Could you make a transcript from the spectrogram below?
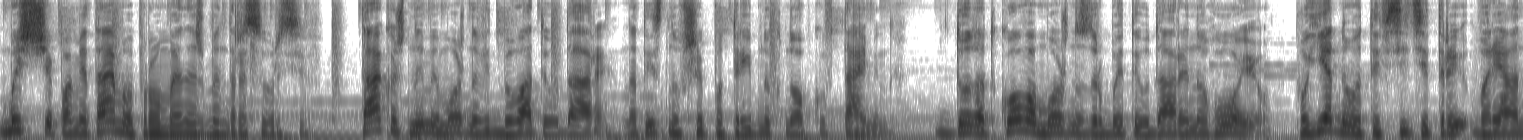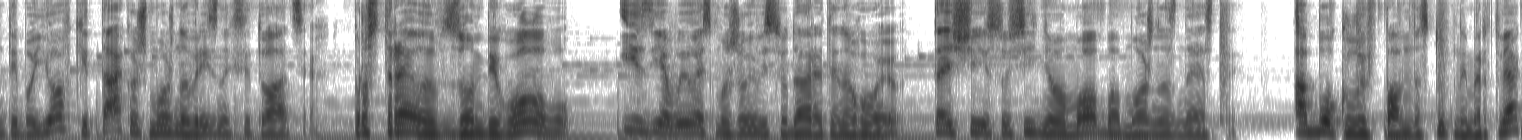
Ми ще пам'ятаємо про менеджмент ресурсів. Також ними можна відбивати удари, натиснувши потрібну кнопку в таймінг. Додатково можна зробити удари ногою. Поєднувати всі ці три варіанти бойовки також можна в різних ситуаціях. Прострелив зомбі голову, і з'явилась можливість ударити ногою, та ще й сусіднього моба можна знести. Або коли впав наступний мертвяк,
